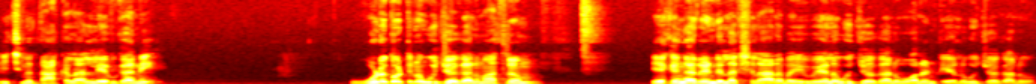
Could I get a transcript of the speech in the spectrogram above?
ఇచ్చిన దాఖలాలు లేవు కానీ ఊడగొట్టిన ఉద్యోగాలు మాత్రం ఏకంగా రెండు లక్షల అరవై వేల ఉద్యోగాలు వాలంటీర్ల ఉద్యోగాలు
